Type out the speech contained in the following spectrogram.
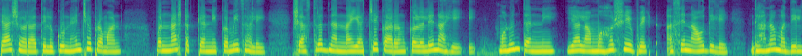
त्या शहरातील गुन्ह्यांचे प्रमाण पन्नास टक्क्यांनी कमी झाले. शास्त्रज्ञांना याचे कारण कळले नाही. म्हणून त्यांनी याला महर्षी इफेक्ट असे नाव दिले. ध्यानामधील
